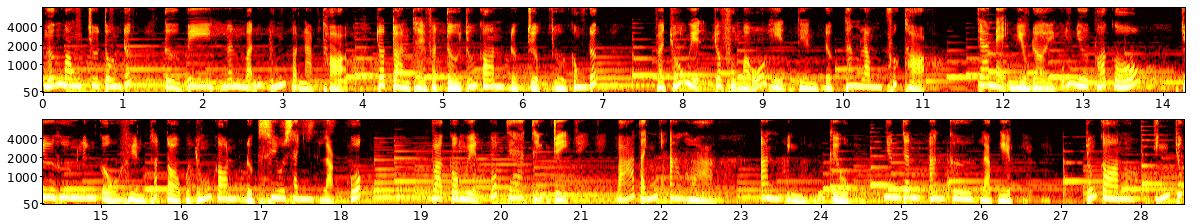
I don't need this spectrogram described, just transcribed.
Ngưỡng mong chư tôn đức từ bi lân mẫn chúng và nạp thọ cho toàn thể Phật tử chúng con được trượng thừa công đức và chú nguyện cho phụ mẫu hiện tiền được thăng long phước thọ. Cha mẹ nhiều đời cũng như quá cố chư hương linh cửu huyền thất tổ của chúng con được siêu sanh lạc quốc. Và cầu nguyện quốc gia thịnh trị bá tánh an hòa an bình hữu kiểu, nhân dân an cư lạc nghiệp. Chúng con kính chúc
